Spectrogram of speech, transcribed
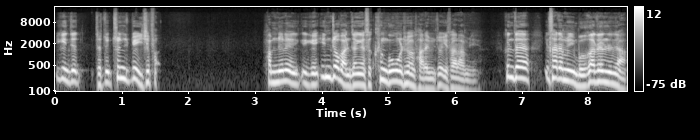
이게 이제 1623년에 이게 인조 반정에서 큰 공을 세운 사람이죠. 이 사람이. 근데 이 사람이 뭐가 됐느냐?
